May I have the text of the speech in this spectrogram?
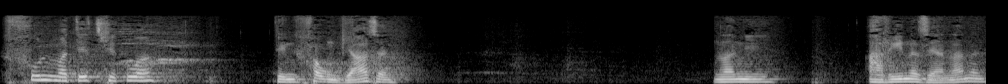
fony matetika koa dia ny fahombiazany na ny harena izay ananany.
